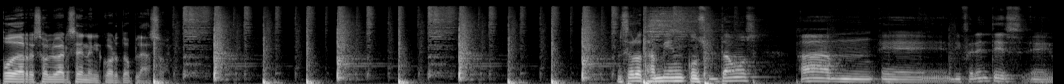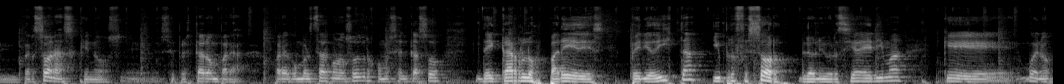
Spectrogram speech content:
poder resolverse en el corto plazo. Nosotros también consultamos a mm, eh, diferentes eh, personas que nos eh, se prestaron para, para conversar con nosotros, como es el caso de Carlos Paredes, periodista y profesor de la Universidad de Lima, que bueno,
